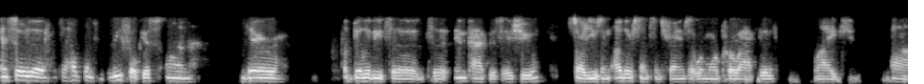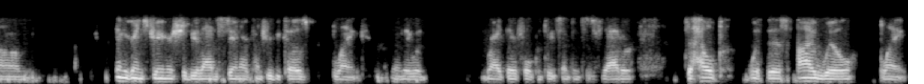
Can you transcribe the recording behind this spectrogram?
And so to, to help them refocus on their ability to to impact this issue started using other sentence frames that were more proactive like um, immigrants dreamers should be allowed to stay in our country because blank and they would write their full complete sentences for that or to help with this i will blank.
